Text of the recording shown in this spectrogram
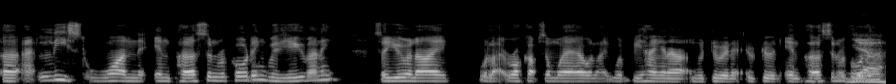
uh, at least one in-person recording with you, Manny. So you and I would like rock up somewhere or like would be hanging out and we're doing it we're doing in-person recording. Yeah,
